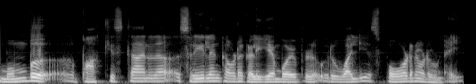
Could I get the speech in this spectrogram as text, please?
മുമ്പ് പാകിസ്ഥാന് ശ്രീലങ്ക അവിടെ കളിക്കാൻ പോയപ്പോൾ ഒരു വലിയ സ്ഫോടനം അവിടെ ഉണ്ടായി.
